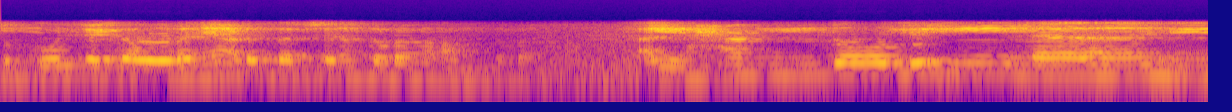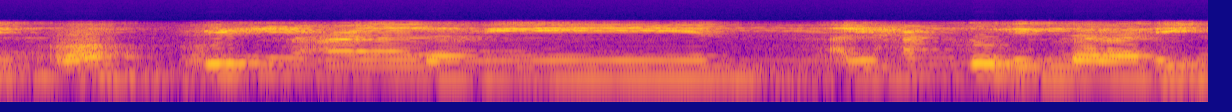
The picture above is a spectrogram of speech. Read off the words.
സുക്കൂൻ ചെയ്ത ഉടനെ അടുത്ത അക്ഷരം തുടങ്ങണം. അൽഹംദുലില്ലാഹി റബ്ബിൽ ആലമീൻ. അൽഹംദുലില്ലാഹി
